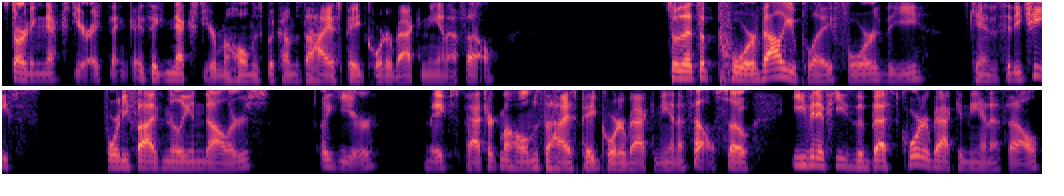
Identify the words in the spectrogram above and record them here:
starting next year, I think. I think next year Mahomes becomes the highest paid quarterback in the NFL. So that's a poor value play for the Kansas City Chiefs. $45 million a year makes Patrick Mahomes the highest paid quarterback in the NFL. So even if he's the best quarterback in the NFL,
